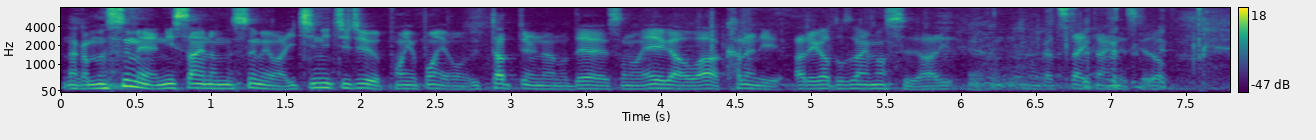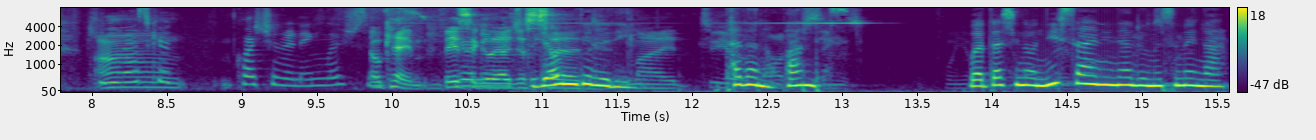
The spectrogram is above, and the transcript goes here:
なんか娘、2歳の娘は一日中ポヨポヨ歌ってるのでその笑顔はかなりありがとうございますなんか伝えたいんですけど。Can you ask 私の2歳になる娘が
